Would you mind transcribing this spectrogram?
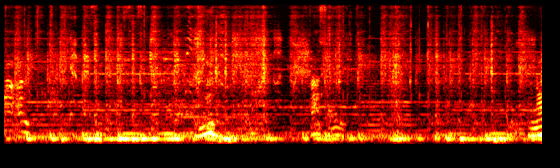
apaan? Hmm. rasain no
